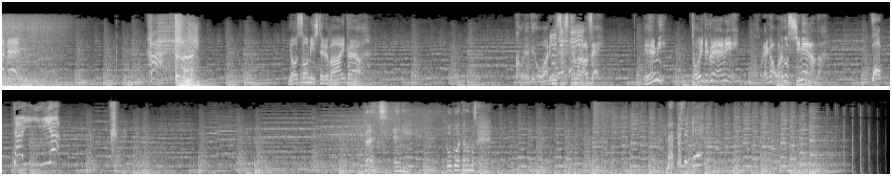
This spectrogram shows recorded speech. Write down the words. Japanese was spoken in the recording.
待て。はっ。よそ見してる場合かよ。これで終わりにさせてもらうぜ。エミ。解いてくれエミ。これが俺の使命なんだ。絶対嫌。Thanks エミここは頼むぜ。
